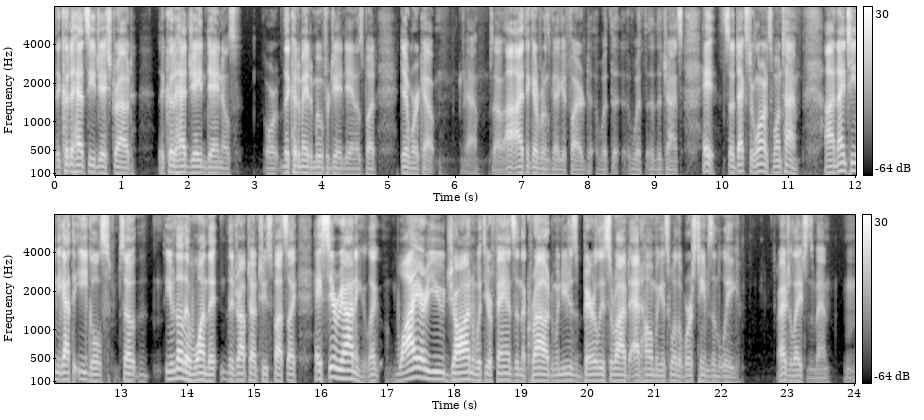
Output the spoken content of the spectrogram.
they could have had C.J. Stroud, they could have had Jayden Daniels, or they could have made a move for Jayden Daniels, but didn't work out. Yeah, so I, think everyone's gonna get fired with the with the Giants. Hey, so Dexter Lawrence one time, uh, 19. You got the Eagles. So even though they won, they, they dropped down two spots. Like, hey, Sirianni, like, why are you John with your fans in the crowd when you just barely survived at home against one of the worst teams in the league? Congratulations, man. Hmm.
